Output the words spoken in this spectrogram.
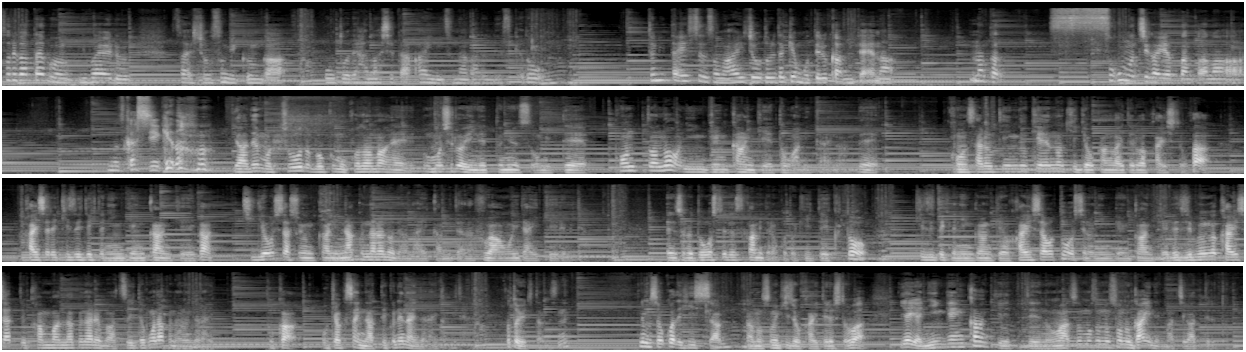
それが多分いわゆる最初すみくんが冒頭で話してた愛につながるんですけど人に対するその愛情をどれだけ持てるかみたいななんかそこの違いやったんかな難しいけどいやでもちょうど僕もこの前面白いネットニュースを見て本当の人間関係とはみたいなんでコンサルティング系の企業を考えてる若い人が会社で築いてきた人間関係が起業した瞬間になくなるのではないかみたいな不安を抱いているみたいな。えそれどうしてですかみたいなことを聞いていくと築いてきた人間関係は会社を通しての人間関係で自分が会社っていう看板なくなればついてこなくなるんじゃないとかお客さんになってくれないんじゃないかみたいなことを言ってたんですね。でもそこで筆者あのその記事を書いてる人はいやいや人間関係っていうのはそもそもその概念間違ってると。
